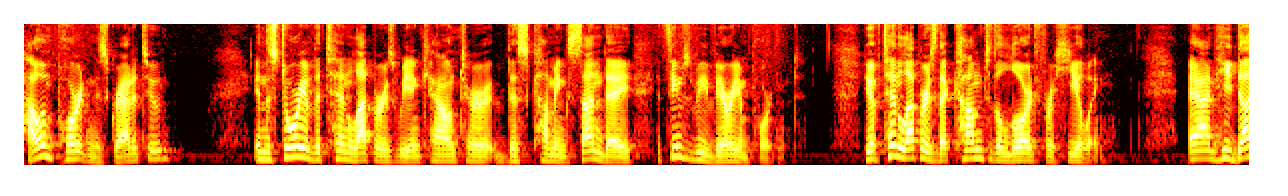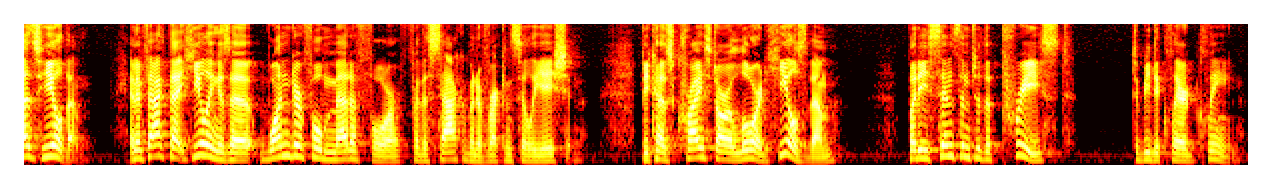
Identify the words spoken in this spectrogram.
How important is gratitude? In the story of the 10 lepers we encounter this coming Sunday, it seems to be very important. You have 10 lepers that come to the Lord for healing, and He does heal them. And in fact, that healing is a wonderful metaphor for the sacrament of reconciliation, because Christ our Lord heals them, but He sends them to the priest to be declared clean.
